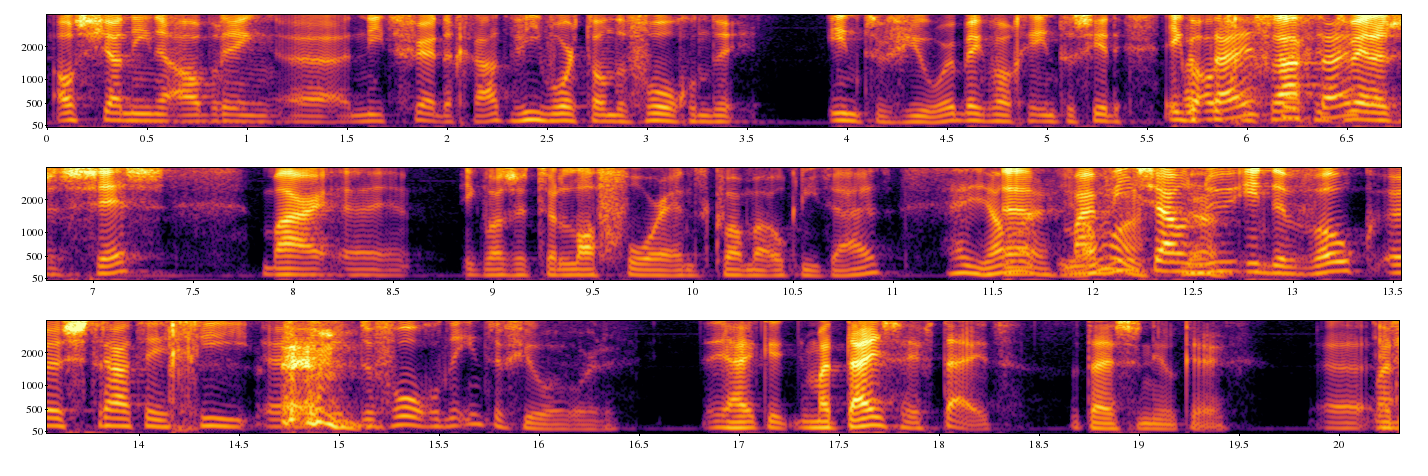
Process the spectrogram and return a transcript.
als Janine Albring eh, niet verder gaat, wie wordt dan de volgende interviewer? Ben ik wel geïnteresseerd. Ik ben Matthijs, gevraagd in heeft 2006, maar eh, ik was er te laf voor en het kwam er ook niet uit. Hey, jammer. Maar jammer. wie zou Ja. nu in de woke-strategie eh, de volgende interviewer worden? ja, ik, Matthijs heeft tijd. Matthijs van Nieuwkerk. Eh is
